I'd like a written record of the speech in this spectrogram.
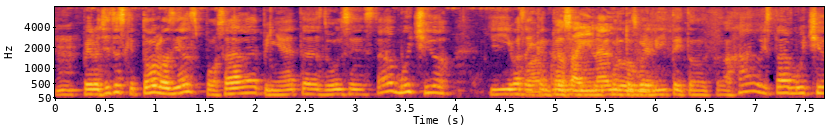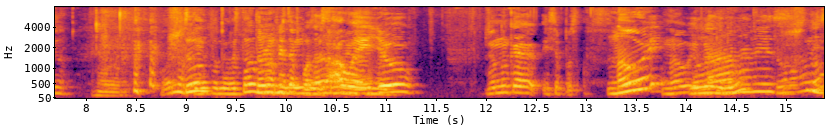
Mm. Pero el chiste es que todos los días, posada, piñatas, dulces, estaba muy chido. Y ibas ahí cantando con tu- velita y todo. Ajá, güey, estaba muy chido. Ah, ¿Tú? tiempos, me gustaban tú no fuiste a posadas? Ah, güey, yo. Yo nunca hice posadas. No, güey. No, güey. No, no. no,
